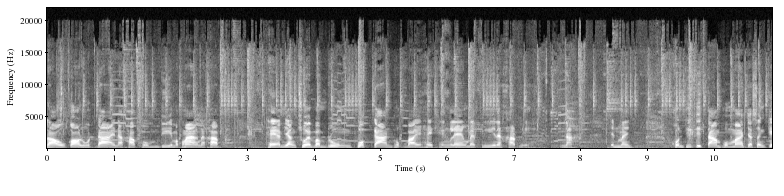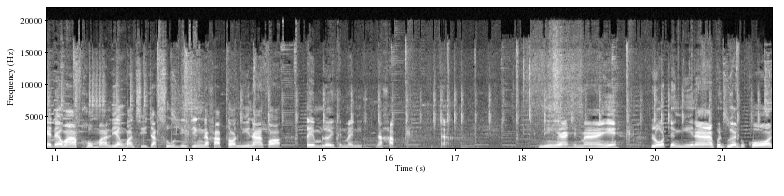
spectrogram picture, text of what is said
เราก็ลดได้นะครับ ผมดีมากๆนะครับ แถมยังช่วยบำรุงพวกก้านพวกใบให้แข็งแรงแบบนี้นะครับนี่นะเห็นไหมคนที่ติดตามผมมาจะสังเกตได้ว่าผมเลี้ยงบอลสีจากศูนย์จริง ๆ นะครับ ตอนนี้นะก็เต็มเลยเห็นไหมนี่นะครับ นี่เห็นไหมรถอย่างนี้นะเพื่อนๆทุกคน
